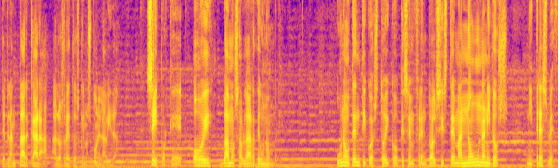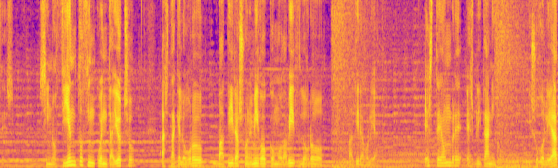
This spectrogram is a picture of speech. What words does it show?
de plantar cara a los retos que nos pone la vida. Sí, porque hoy vamos a hablar de un hombre. Un auténtico estoico que se enfrentó al sistema no una ni dos, ni tres veces, sino 158 hasta que logró batir a su enemigo como David logró batir a Goliat. Este hombre es británico y su Goliat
